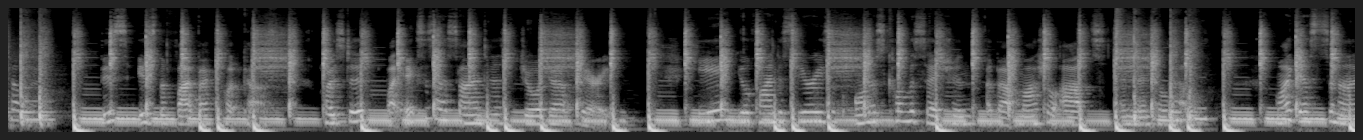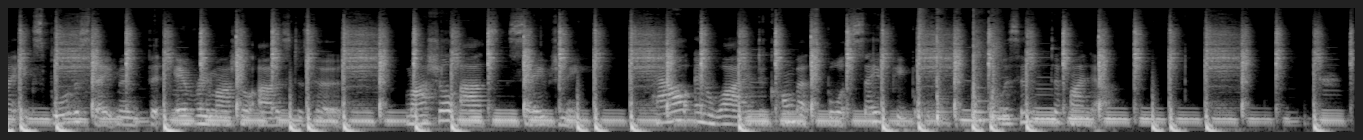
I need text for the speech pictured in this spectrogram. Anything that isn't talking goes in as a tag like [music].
This is the Fight Back podcast, hosted by exercise scientist Georgia Berry. Here you'll find a series of honest conversations about martial arts and mental health. My guests and I explore the statement that every martial artist has heard martial arts saved me. How and why do combat sports save people? Listen to find out.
